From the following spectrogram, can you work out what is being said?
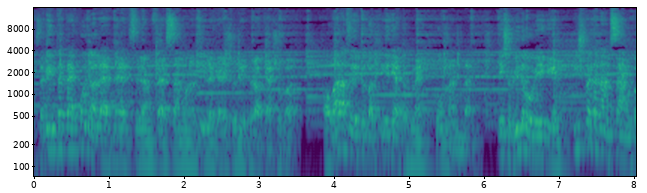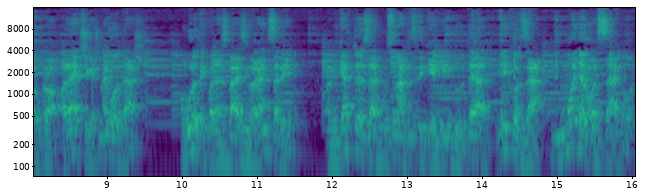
Szerintetek hogyan lehetne egyszerűen felszámolni az illegális ödétőrakásokat? A válaszaitokat írjátok meg kommentben. És a videó végén ismertetem számotokra a lehetséges megoldást, a hulladékvadász Báziva rendszerét, ami 2020. január 10-én indult el, méghozzá Magyarországon.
